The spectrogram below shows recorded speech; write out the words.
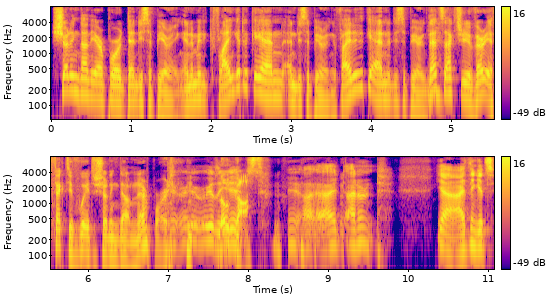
shutting down the airport, then disappearing, and I mean, flying it again and disappearing, flying it again and disappearing. That's actually a very effective way to shutting down an airport. It really Low is. cost. Yeah, I, I, I don't. Yeah, I think it's,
